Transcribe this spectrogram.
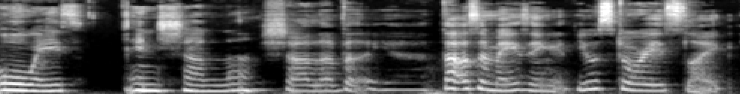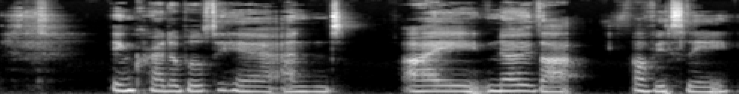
always. Inshallah. Inshallah. But yeah, that was amazing. Your story is like incredible to hear, and I know that obviously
